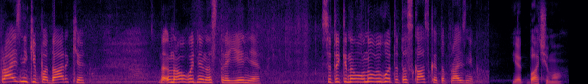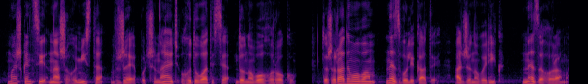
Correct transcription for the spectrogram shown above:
Праздники, подарки, на- новогоднее настроение. Все-таки Новый год – это сказка, это праздник. Як бачимо, мешканці нашого міста вже починають готуватися до нового року. Тож радимо вам не зволікати, адже новий рік не за горами.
